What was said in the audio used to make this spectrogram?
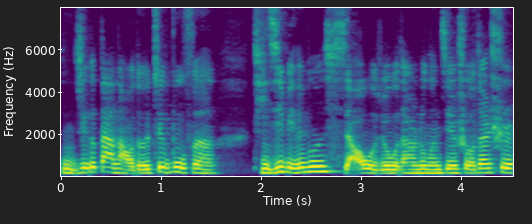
你这个大脑的这部分体积比那部分小，我觉得我当时都能接受。但是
